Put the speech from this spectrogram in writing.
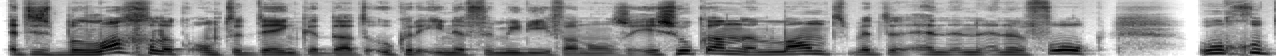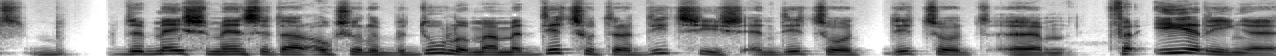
het is belachelijk om te denken dat Oekraïne familie van ons is. Hoe kan een land met een, en, en een volk hoe goed de meeste mensen daar ook zullen bedoelen, maar met dit soort tradities en dit soort, dit soort um, vereringen,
